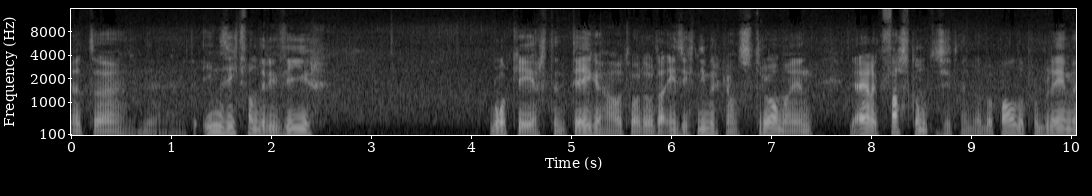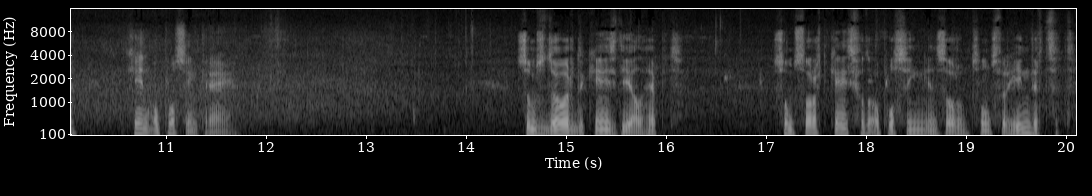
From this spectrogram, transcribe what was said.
het, de, het inzicht van de rivier blokkeert en tegenhoudt, waardoor dat inzicht niet meer kan stromen en je eigenlijk vast komt te zitten en dat bepaalde problemen geen oplossing krijgen. Soms door de kennis die je al hebt. Soms zorgt kennis voor de oplossing en soms verhindert het.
